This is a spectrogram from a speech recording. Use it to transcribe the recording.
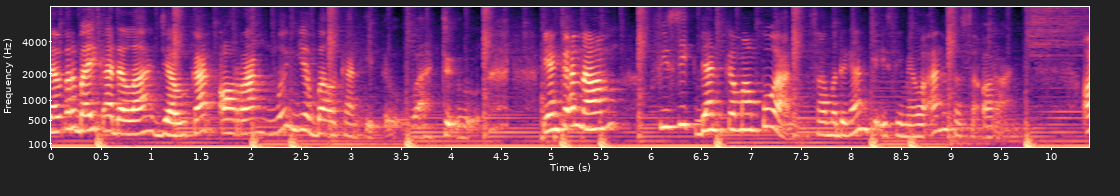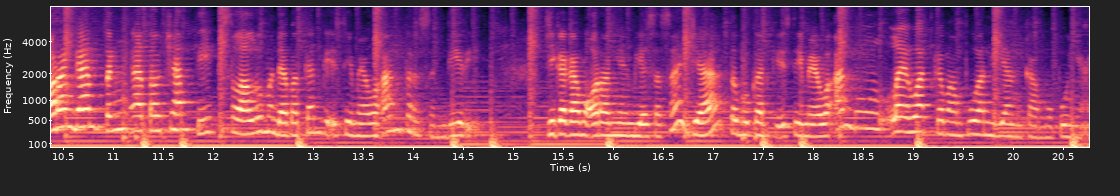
Cara terbaik adalah jauhkan orang menyebalkan itu. Waduh. Yang keenam, fisik dan kemampuan sama dengan keistimewaan seseorang. Orang ganteng atau cantik selalu mendapatkan keistimewaan tersendiri. Jika kamu orang yang biasa saja, temukan keistimewaanmu lewat kemampuan yang kamu punya.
